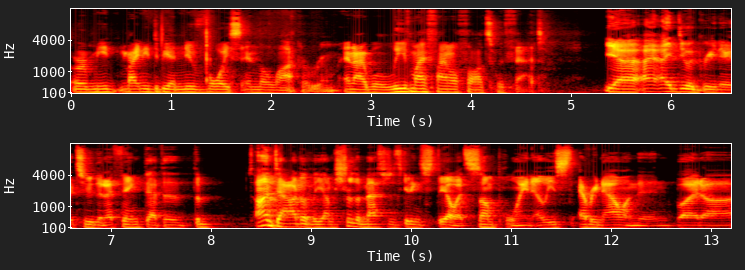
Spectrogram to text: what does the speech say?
or me, might need to be a new voice in the locker room. And I will leave my final thoughts with that. Yeah, I, I do agree there too. That I think that the the undoubtedly, I'm sure the message is getting stale at some point, at least every now and then. But uh,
